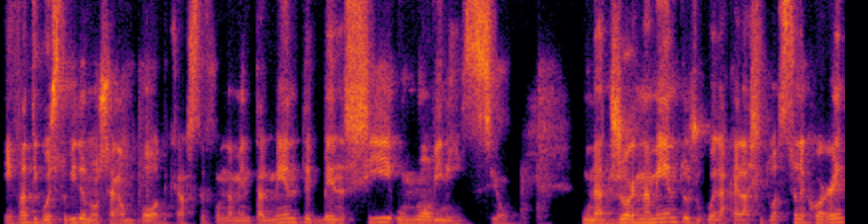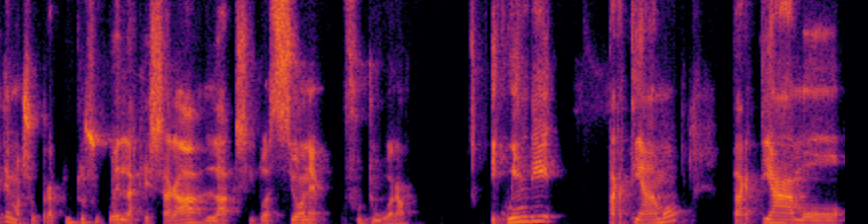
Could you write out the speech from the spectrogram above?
Infatti questo video non sarà un podcast fondamentalmente, bensì un nuovo inizio, un aggiornamento su quella che è la situazione corrente, ma soprattutto su quella che sarà la situazione futura. E quindi partiamo, partiamo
